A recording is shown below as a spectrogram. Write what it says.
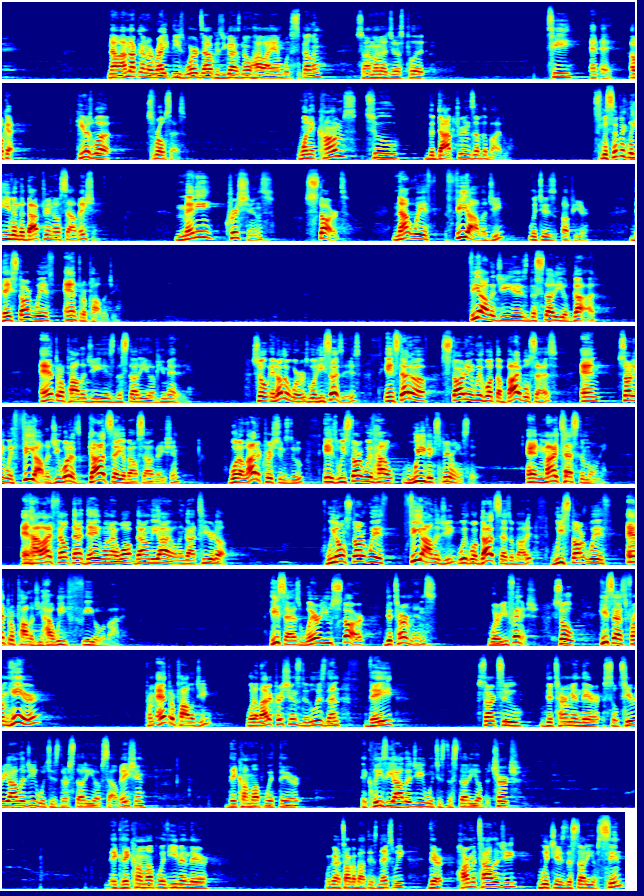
Now, I'm not going to write these words out because you guys know how I am with spelling. So I'm going to just put T and A. Okay. Here's what Sproul says. When it comes to the doctrines of the Bible, specifically even the doctrine of salvation, Many Christians start not with theology, which is up here, they start with anthropology. Theology is the study of God, anthropology is the study of humanity. So, in other words, what he says is instead of starting with what the Bible says and starting with theology, what does God say about salvation? What a lot of Christians do is we start with how we've experienced it and my testimony and how I felt that day when I walked down the aisle and got teared up. We don't start with theology, with what God says about it. We start with anthropology, how we feel about it. He says where you start determines where you finish. So he says from here, from anthropology, what a lot of Christians do is then they start to determine their soteriology, which is their study of salvation. They come up with their ecclesiology, which is the study of the church. They, they come up with even their, we're going to talk about this next week, their hamartiology, which is the study of sin.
